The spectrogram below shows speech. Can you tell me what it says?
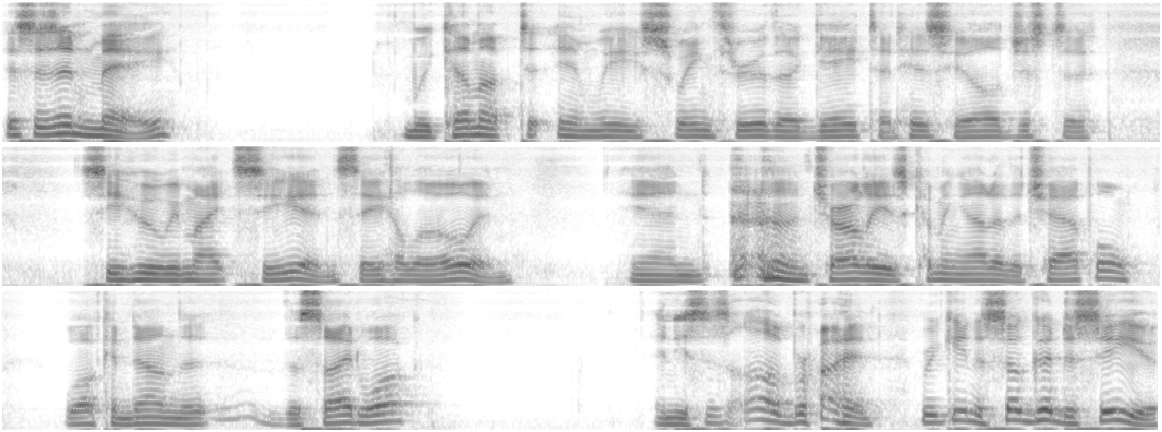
this is in May. We come up to and we swing through the gate at his hill just to see who we might see and say hello. And and Charlie is coming out of the chapel, walking down the, the sidewalk. And he says, Oh, Brian, Regina, it's so good to see you.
